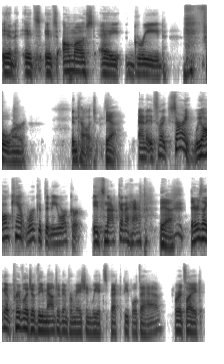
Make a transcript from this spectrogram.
in it's it's almost a greed for intelligence Yeah. and it's like sorry we all can't work at the new yorker It's not going to happen. Yeah. There's like a privilege of the amount of information we expect people to have, where it's like,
